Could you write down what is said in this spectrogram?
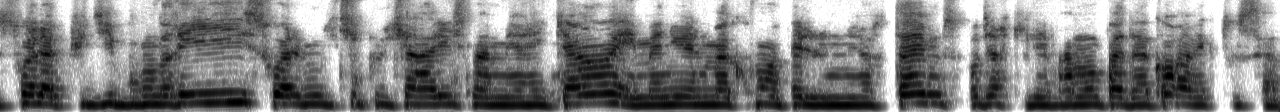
soit la pudibonderie, soit le multiculturalisme américain. Emmanuel Macron appelle le New York Times pour dire qu'il est vraiment pas d'accord avec tout ça.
